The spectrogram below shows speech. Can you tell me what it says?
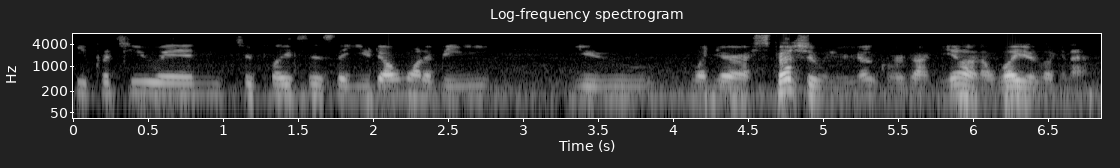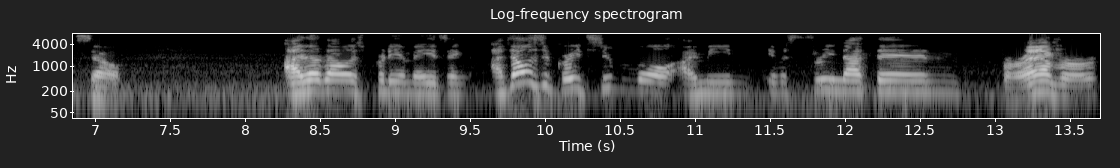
He puts you into places that you don't want to be. You when you're especially when you're a young quarterback, you don't know what you're looking at. So I thought that was pretty amazing. I thought it was a great Super Bowl. I mean, it was three nothing forever,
